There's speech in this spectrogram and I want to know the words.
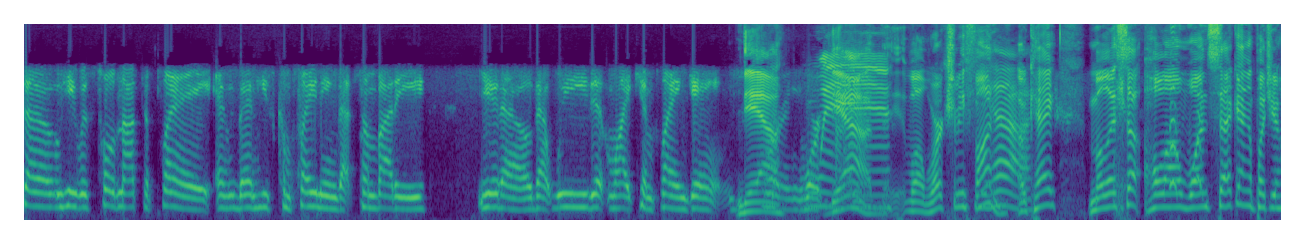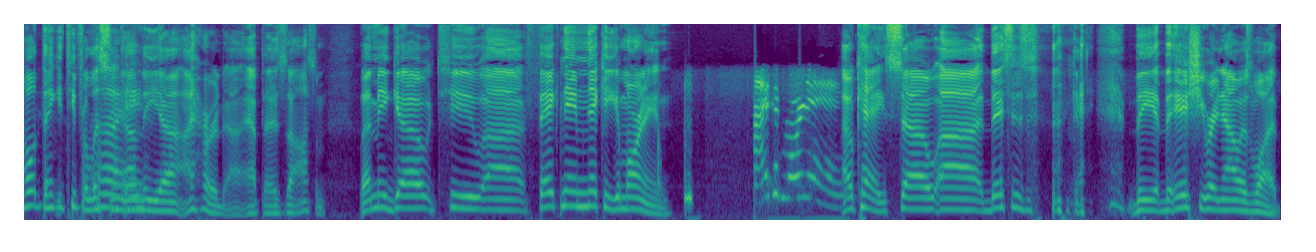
so he was told not to play and then he's complaining that somebody, you know, that we didn't like him playing games Yeah. during work. Yeah. Well, work should be fun. Yeah. Okay, Melissa, hold on one second. I'm gonna put you on hold. Thank you, T, for listening Hi. on the uh, iHeart uh, app. That is awesome. Let me go to uh, fake name Nikki. Good morning. Hi, good morning. Okay, so uh, this is okay. The the issue right now is what?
